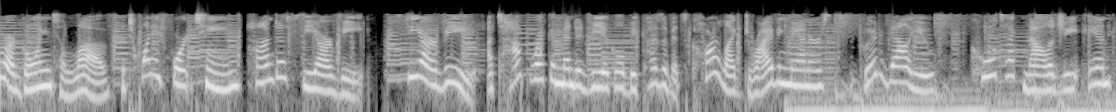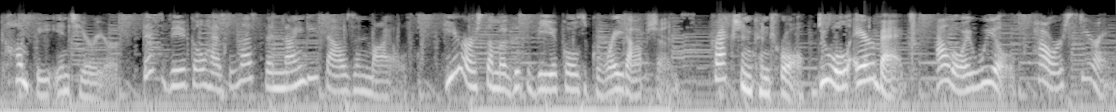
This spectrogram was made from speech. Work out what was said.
you are going to love the 2014 Honda CRV. CRV, a top recommended vehicle because of its car-like driving manners, good value, cool technology, and comfy interior. This vehicle has less than 90,000 miles. Here are some of this vehicle's great options. Traction control, dual airbags, alloy wheels, power steering,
